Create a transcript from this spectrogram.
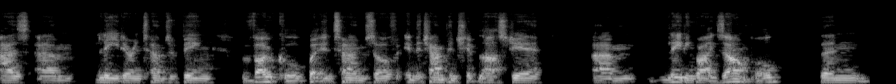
as um, leader in terms of being vocal, but in terms of in the championship last year, um, leading by example then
